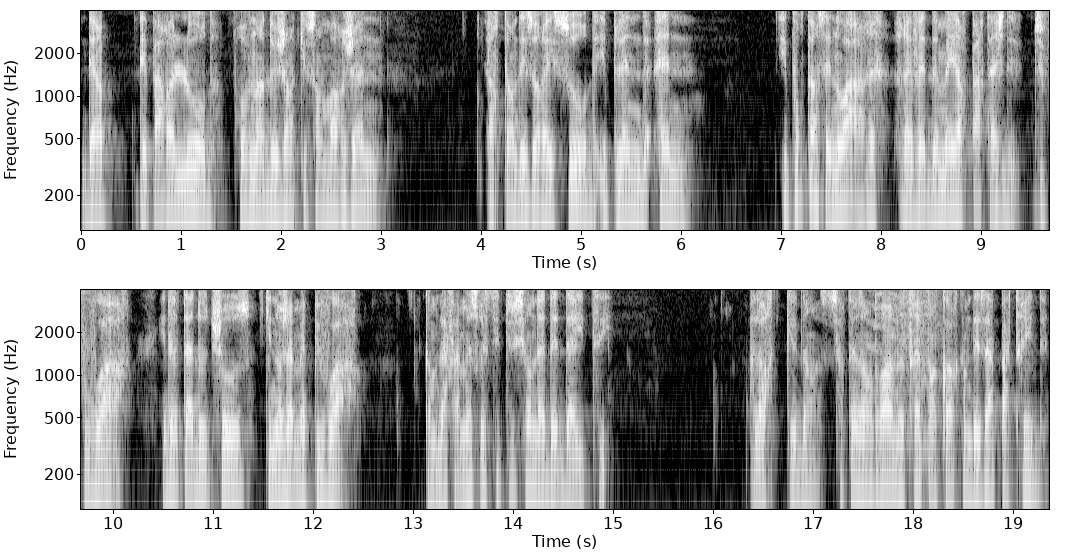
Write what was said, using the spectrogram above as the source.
des paroles lourdes provenant de gens qui sont morts jeunes, heurtant des oreilles sourdes et pleines de haine. Et pourtant ces Noirs rêvaient de meilleur partage du pouvoir et d'un tas d'autres choses qu'ils n'ont jamais pu voir, comme la fameuse restitution de la dette d'Haïti. Alors que dans certains endroits, on nous traite encore comme des apatrides.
